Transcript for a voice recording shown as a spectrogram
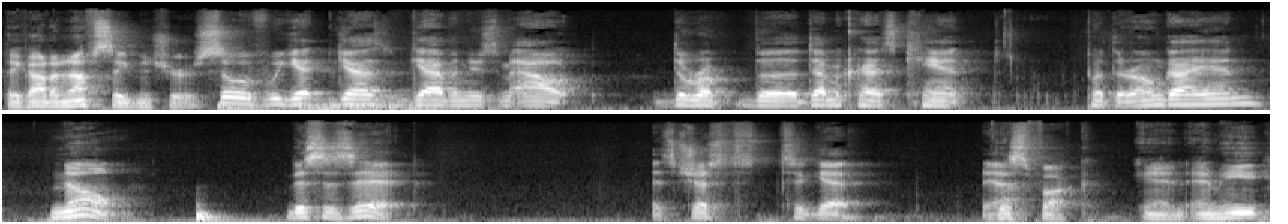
They got enough signatures. So if we get Gavin Newsom out, the the Democrats can't put their own guy in. no, this is it. It's just to get yeah. This fuck in, and he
